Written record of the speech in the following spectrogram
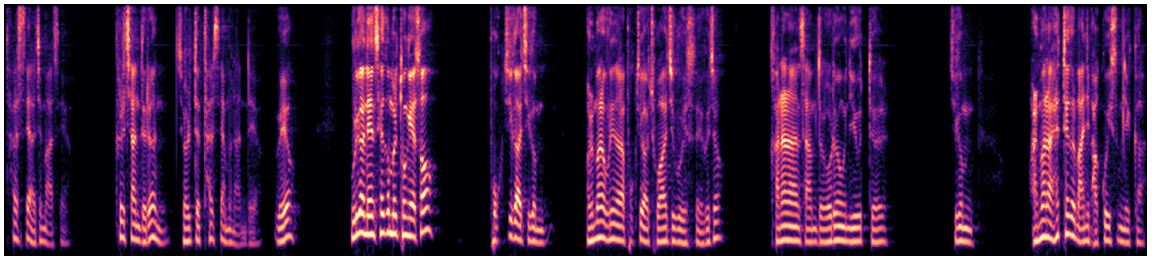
탈세하지 마세요. 않들은 절대 탈세하면 안 돼요. 왜요? 우리가 낸 세금을 통해서 복지가 지금 얼마나 우리나라 복지가 좋아지고 있어요. 그죠? 가난한 사람들, 어려운 이웃들 지금 얼마나 혜택을 많이 받고 있습니까?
